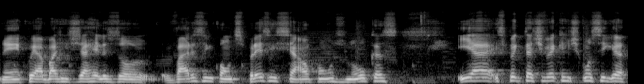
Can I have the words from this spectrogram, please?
Né? Em Cuiabá a gente já realizou vários encontros presencial com os NUCAs. E a expectativa é que a gente consiga.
